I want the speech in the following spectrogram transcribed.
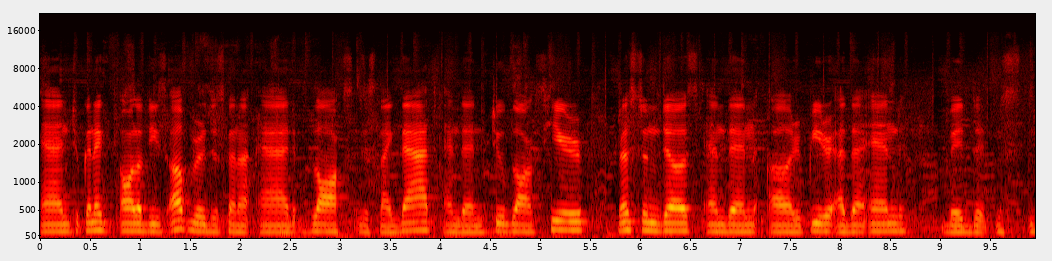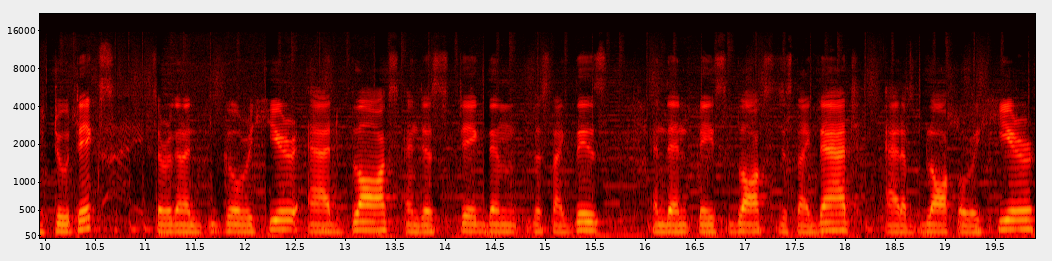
and to connect all of these up we're just gonna add blocks just like that and then two blocks here redstone dust and then a repeater at the end with two ticks. So we're gonna go over here add blocks and just take them just like this and then place blocks just like that add a block over here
